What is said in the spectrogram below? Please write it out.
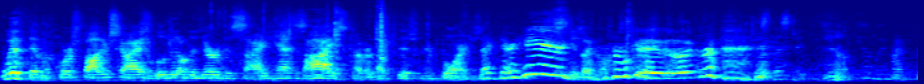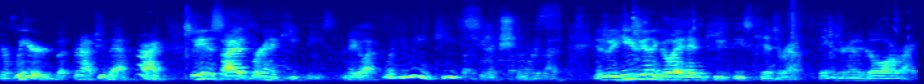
with them, of course, Father Sky is a little bit on the nervous side. He has his eyes covered like this when they're born. He's like, they're here. And he's like, okay. Just listening. Yeah. Right. They're weird, but they're not too bad. All right. So he decides we're going to keep these. And they're like, what do you mean keep us? He's like, shh, don't worry about it. And so he's going to go ahead and keep these kids around. Things are going to go all right.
